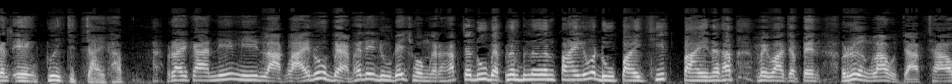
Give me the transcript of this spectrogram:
กันเองด้วยจิตใจครับ รายการนี้มีหลากหลายรูปแบบให้ได้ดูได้ชมกันนะครับ จะดูแบบเพลินๆไปหรือว่าดูไปคิดไปนะครับ ไม่ว่าจะเป็นเรื่องเล่าจากชาว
